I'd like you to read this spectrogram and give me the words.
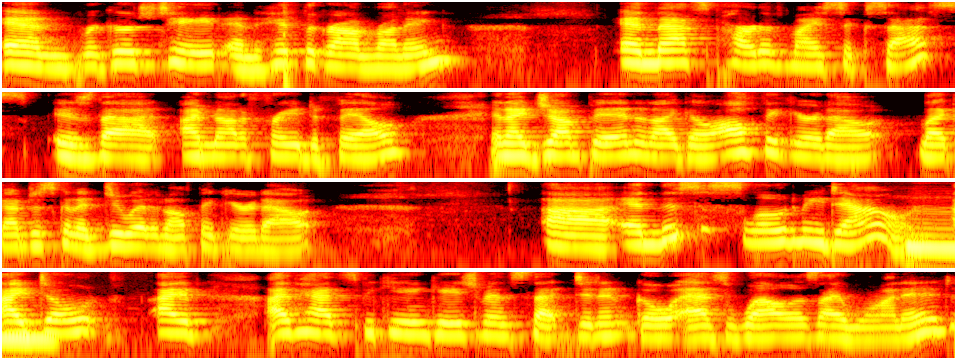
and regurgitate and hit the ground running. And that's part of my success is that I'm not afraid to fail. And I jump in and I go, I'll figure it out. Like I'm just going to do it and I'll figure it out. Uh, and this has slowed me down. Mm. I don't. I've I've had speaking engagements that didn't go as well as I wanted,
